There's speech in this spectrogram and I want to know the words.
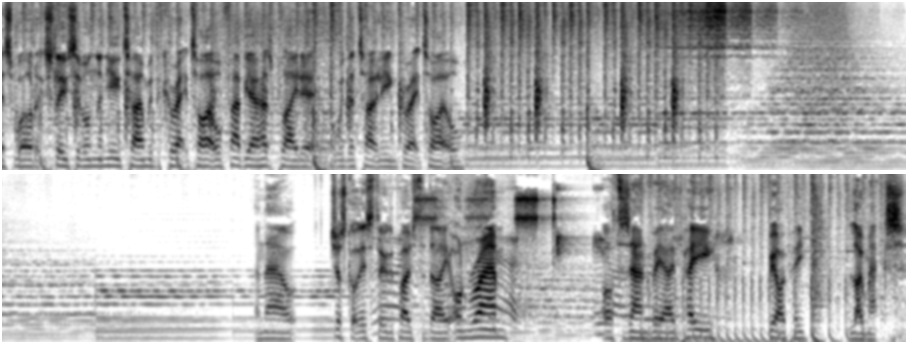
Yes, world exclusive on the Nu:Tone with the correct title. Fabio has played it, but with the totally incorrect title. And now, just got this through the post today on RAM, Artisan VIP, VIP, Lomax.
